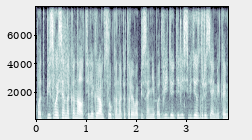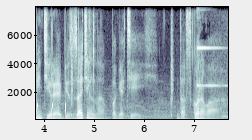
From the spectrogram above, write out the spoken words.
Подписывайся на канал, телеграм, ссылка на который в описании под видео. Делись видео с друзьями, комментируй, обязательно богатей. До скорого.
